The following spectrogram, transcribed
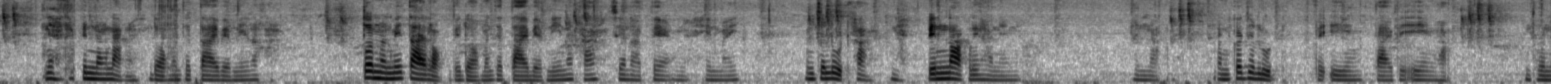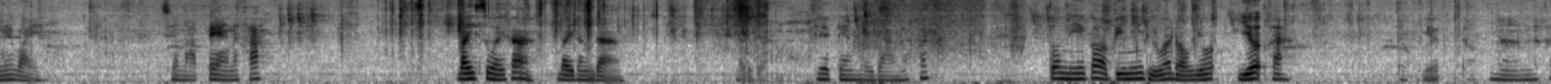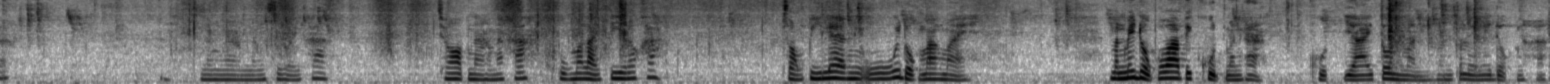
เนี่ยถ้าเป็นหนักๆดอกมันจะตายแบบนี้แหละค่ะ ต้นมันไม่ตายหรอกแต่ดอกมันจะตายแบบนี้นะคะ เชื้อราแป้งเนี่ยเห็นไหมมันจะหลุดค่ะเนี่ยเป็นหนักเลยค่ะเนี่ยมันหนัก มันก็จะหลุดไปเองตายไปเองค่ะมันทนไม่ไหว เชื้อราแป้งนะคะ ใบสวยค่ะ ใบด่างๆใบด่างเรียกแดงใบด่างนะคะ ต้นนี้ก็ปีนี้ถือว่าดอกเยอะเยอะค่ะ ดอกเยอะดอกงามนะคะ นางงามนางสวยค่ะ ชอบนางนะคะ ปลูกมาหลายปีแล้วค่ะ สองปีแรกนี่โอ้ยดกมากมาย มันไม่ดกเพราะว่าไปขุดมันค่ะ ขุดย้ายต้นมัน มันก็เลยไม่ดกนะคะ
